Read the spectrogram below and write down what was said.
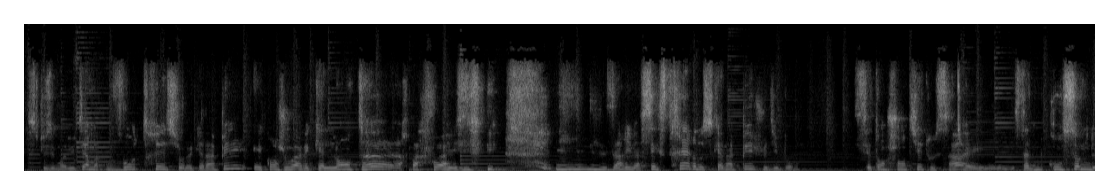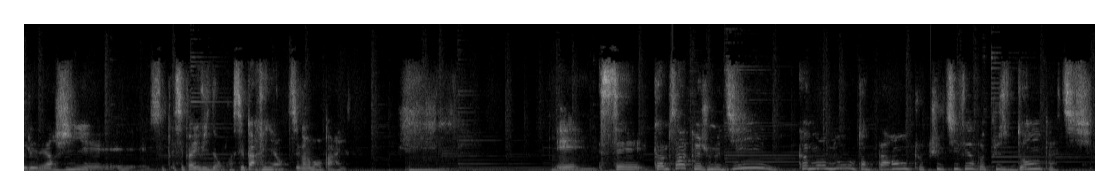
excusez-moi du terme, vautrer sur le canapé. Et quand je vois avec quelle lenteur, parfois, ils, ils arrivent à s'extraire de ce canapé, je me dis, bon, c'est en chantier tout ça et ça consomme de l'énergie et, c'est pas évident, c'est pas rien, c'est vraiment pas rien. Hmm. Et hmm. c'est comme ça que je me dis comment nous, en tant que parents, on peut cultiver un peu plus d'empathie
